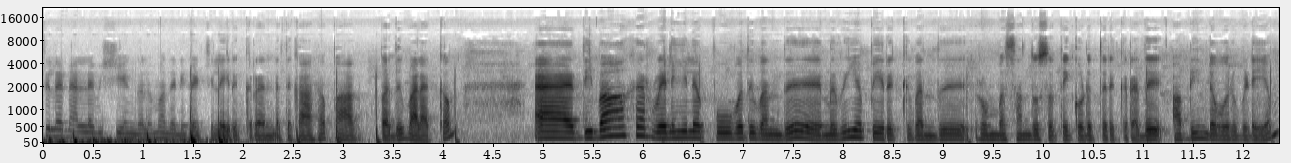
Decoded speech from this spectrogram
சில நல்ல விஷயங்களும் அந்த நிகழ்ச்சியில் இருக்கிறன்றதுக்காக பார்ப்பது வழக்கம். திவாகர் வெளியில் போவது வந்து நிறைய பேருக்கு வந்து ரொம்ப சந்தோஷத்தை கொடுத்துருக்கிறது அப்படின்ற ஒரு விடயம்.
